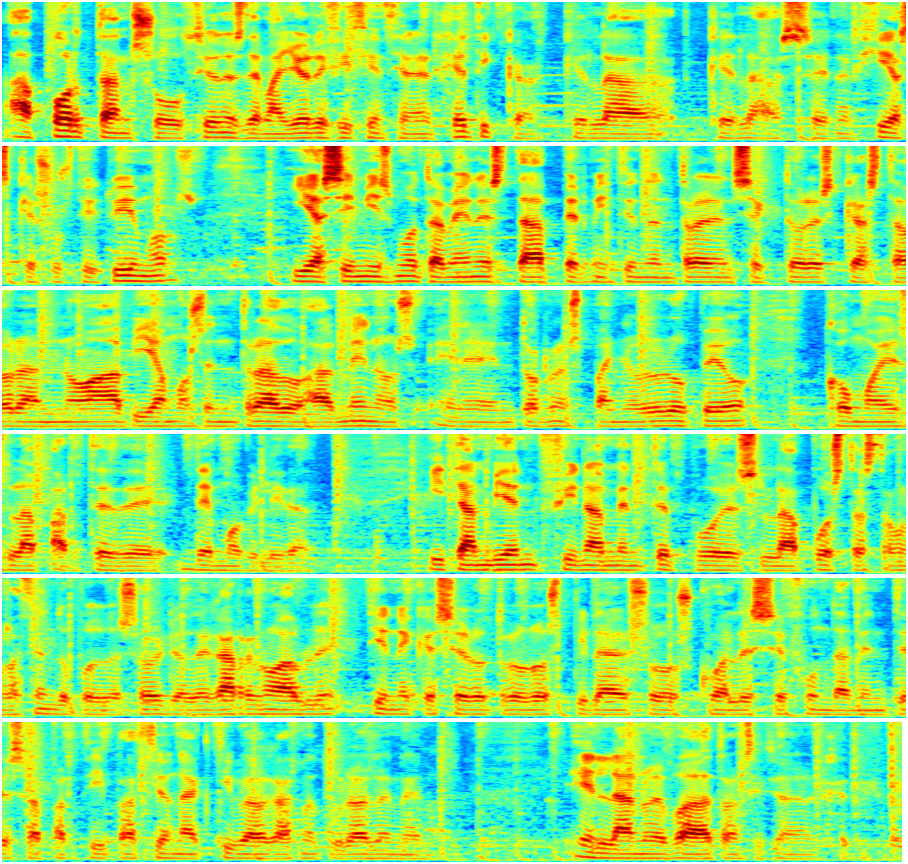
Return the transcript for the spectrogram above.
aportan soluciones de mayor eficiencia energética que, las energías que sustituimos y asimismo también está permitiendo entrar en sectores que hasta ahora no habíamos entrado, al menos en el entorno español europeo, como es la parte de movilidad y también finalmente pues la apuesta que estamos haciendo por el desarrollo de gas renovable tiene que ser otro de los pilares sobre los cuales se fundamente esa participación activa del gas natural en, el, en la nueva transición energética.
